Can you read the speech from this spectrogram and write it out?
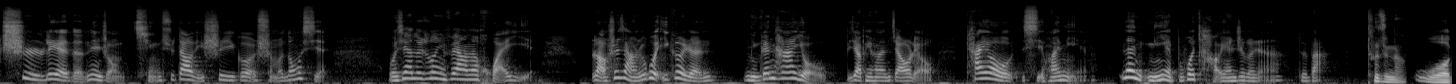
炽烈的那种情绪到底是一个什么东西？我现在对这东西非常的怀疑。老实讲，如果一个人你跟他有比较频繁的交流，他又喜欢你，那你也不会讨厌这个人啊，对吧？兔子呢？我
